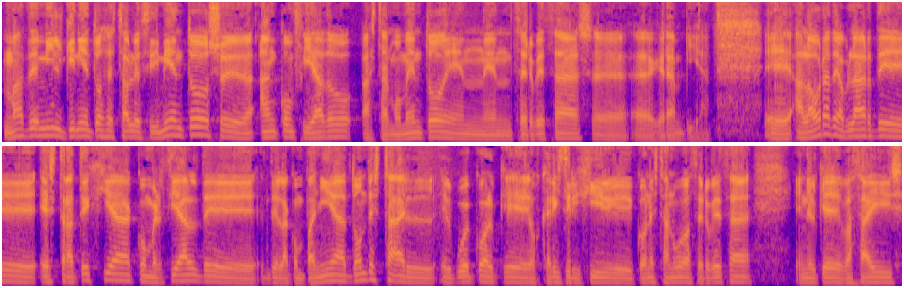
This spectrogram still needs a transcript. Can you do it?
Más de 1.500 establecimientos eh, han confiado hasta el momento en, cervezas eh, eh, Gran Vía. a la hora de hablar de estrategia comercial de, la compañía, ¿dónde está el, hueco al que os queréis dirigir con esta nueva cerveza en el que basáis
